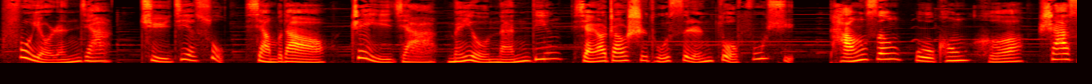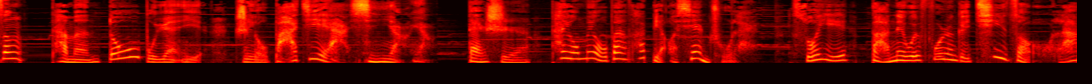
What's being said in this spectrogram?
富有人家取借宿，想不到。这一家没有男丁，想要招师徒四人做夫婿。唐僧、悟空和沙僧他们都不愿意，只有八戒啊心痒痒，但是他又没有办法表现出来，所以把那位夫人给气走了。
